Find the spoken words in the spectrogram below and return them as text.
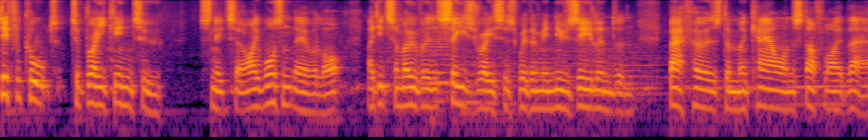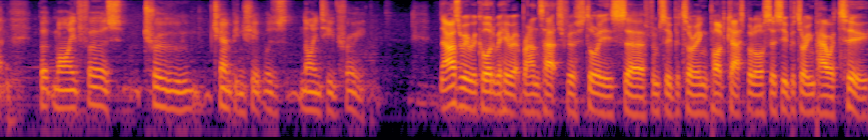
difficult to break into Schnitzer. I wasn't there a lot. I did some overseas races with him in New Zealand and Bathurst and Macau and stuff like that. But my first true championship was 93. Now, as we record, we're here at Brands Hatch for stories uh, from Super Touring podcast, but also Super Touring Power 2.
